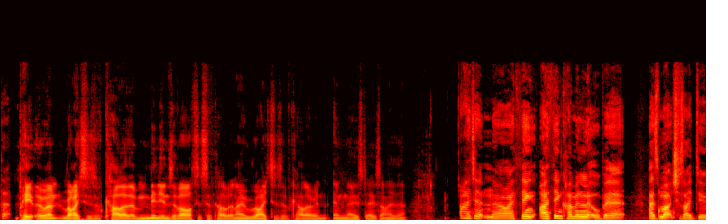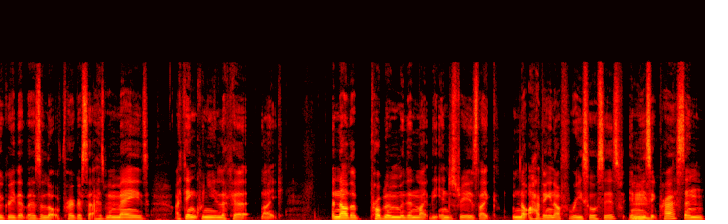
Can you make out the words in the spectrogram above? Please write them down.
That- people, there weren't writers of color. There were millions of artists of color, but no writers of color in, in those days either. I don't know. I think I think I'm a little bit as much as I do agree that there's a lot of progress that has been made. I think when you look at like another problem within like the industry is like not having enough resources in mm. music press and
